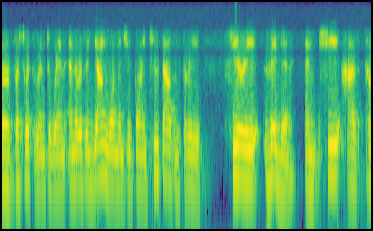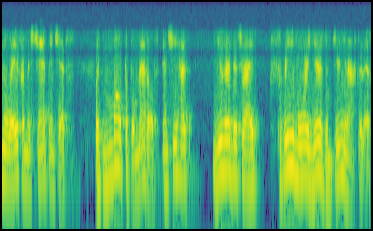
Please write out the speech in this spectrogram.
for, for Switzerland to win. And there was a young woman, she's born in 2003, Siri Vigid, and she has come away from this championships with multiple medals. And she has, you heard this right, three more years of junior after this.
